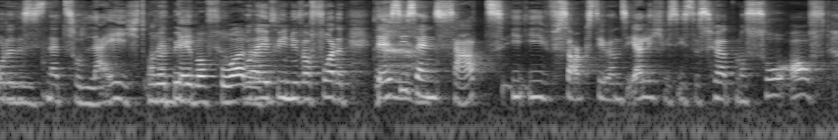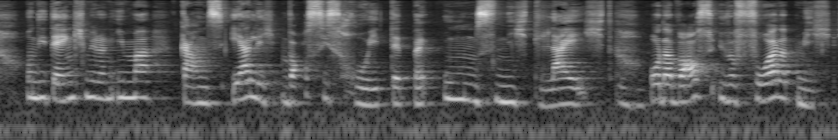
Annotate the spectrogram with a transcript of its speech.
oder mhm. das ist nicht so leicht. Oder ich bin überfordert. Oder ich bin überfordert. Das ist ein Satz, ich, ich sag's dir ganz ehrlich, wie es ist, das hört man so oft und ich denke mir dann immer, ganz ehrlich, was ist heute bei uns nicht leicht? Mhm. Oder was überfordert mich,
